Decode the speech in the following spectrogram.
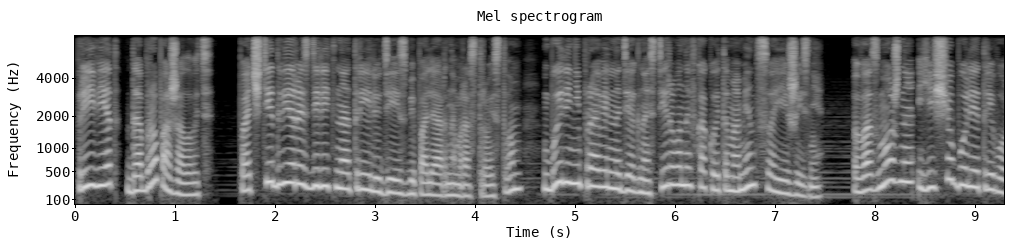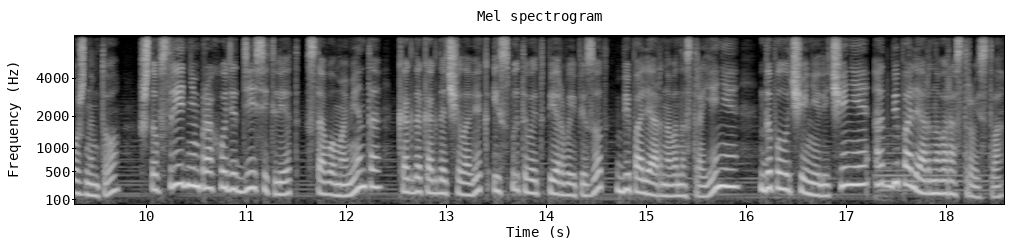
Привет, добро пожаловать! Почти две разделить на три людей с биполярным расстройством были неправильно диагностированы в какой-то момент своей жизни. Возможно, еще более тревожным то, что в среднем проходит 10 лет с того момента, когда, когда человек испытывает первый эпизод биполярного настроения до получения лечения от биполярного расстройства.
